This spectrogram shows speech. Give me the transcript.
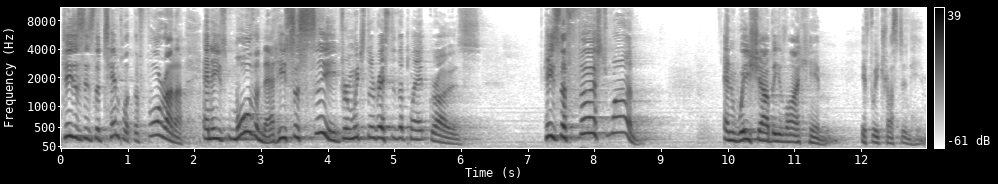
Jesus is the template, the forerunner, and he's more than that, he's the seed from which the rest of the plant grows. He's the first one, and we shall be like him if we trust in him.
